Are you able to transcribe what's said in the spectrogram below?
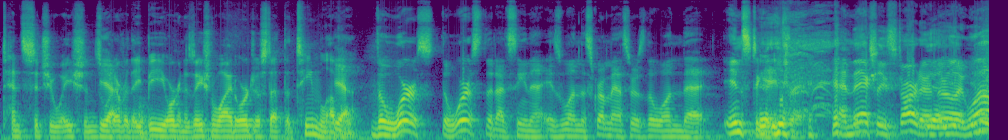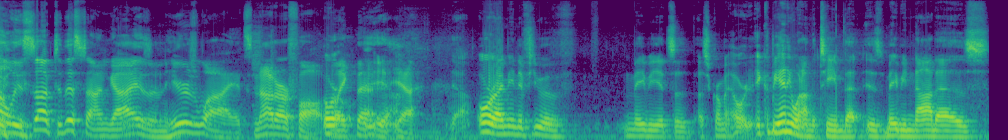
tense situations, Yeah. whatever they be, organization wide or just at the team level. Yeah, the worst, the worst that I've seen that is when the scrum master is the one that instigates Yeah. it, and they actually start it. and Yeah, they're like, "Well, we sucked this time, guys, and here's why. It's not our fault." Or- like that. yeah. Yeah. Yeah. Or I mean, if you have maybe it's a, a scrum, or it could be anyone on the team that is maybe not as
